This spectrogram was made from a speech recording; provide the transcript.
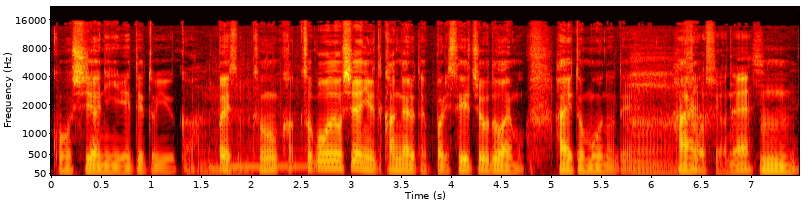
こう視野に入れてというかやっぱりそのかそこを視野に入れて考えるとやっぱり成長度合いも早いと思うのでうん。はい。そうですよね。うん。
